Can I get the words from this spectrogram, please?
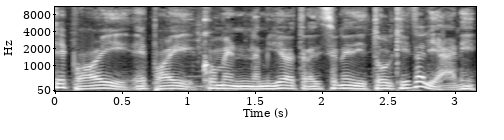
E poi, e poi, come nella migliore tradizione dei talk italiani,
